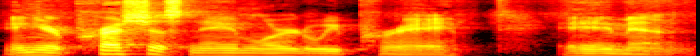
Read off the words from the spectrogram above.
In your precious name, Lord, we pray. Amen.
